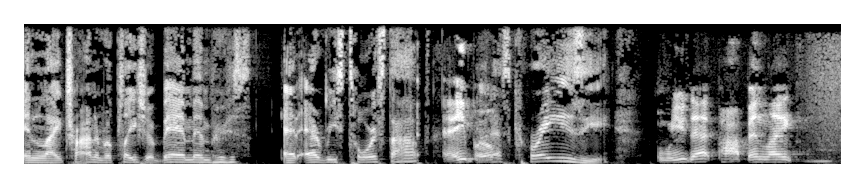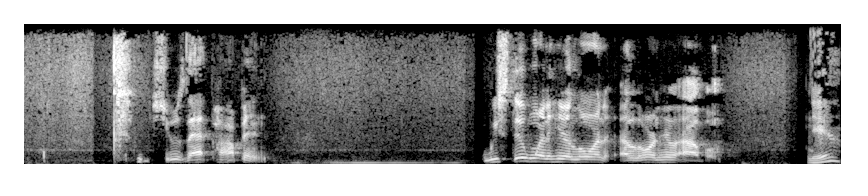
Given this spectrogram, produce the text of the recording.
and like trying to replace your band members at every tour stop. Hey bro. That's crazy. when you that popping, like she was that popping. We still want to hear Lauryn a Lauryn Hill album. Yeah.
